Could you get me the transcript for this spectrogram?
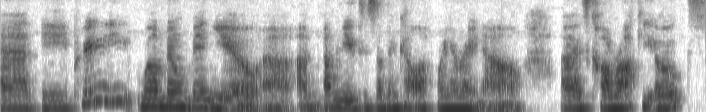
at a pretty well known venue. Uh, I'm, I'm new to Southern California right now. Uh, it's called Rocky Oaks,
